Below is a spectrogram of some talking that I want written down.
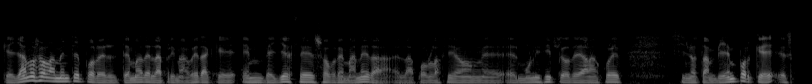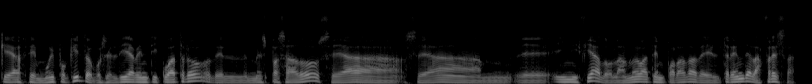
que ya no solamente por el tema de la primavera que embellece sobremanera la población, eh, el municipio de Aranjuez, sino también porque es que hace muy poquito, pues el día 24 del mes pasado se ha, se ha mm, eh, iniciado la nueva temporada del Tren de la Fresa.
